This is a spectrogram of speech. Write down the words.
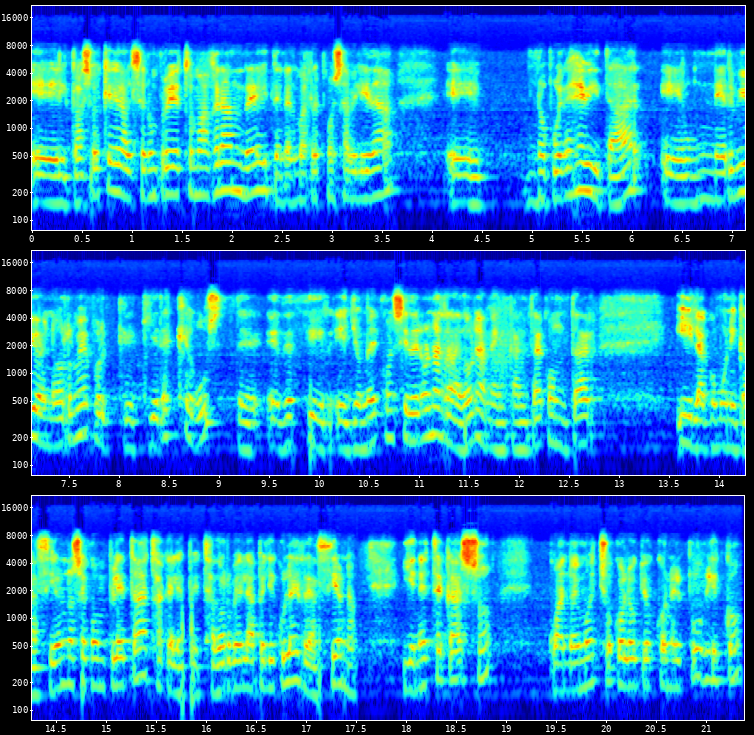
El caso es que al ser un proyecto más grande y tener más responsabilidad, eh, no puedes evitar eh, un nervio enorme porque quieres que guste. Es decir, eh, yo me considero narradora, me encanta contar y la comunicación no se completa hasta que el espectador ve la película y reacciona. Y en este caso, cuando hemos hecho coloquios con el público,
